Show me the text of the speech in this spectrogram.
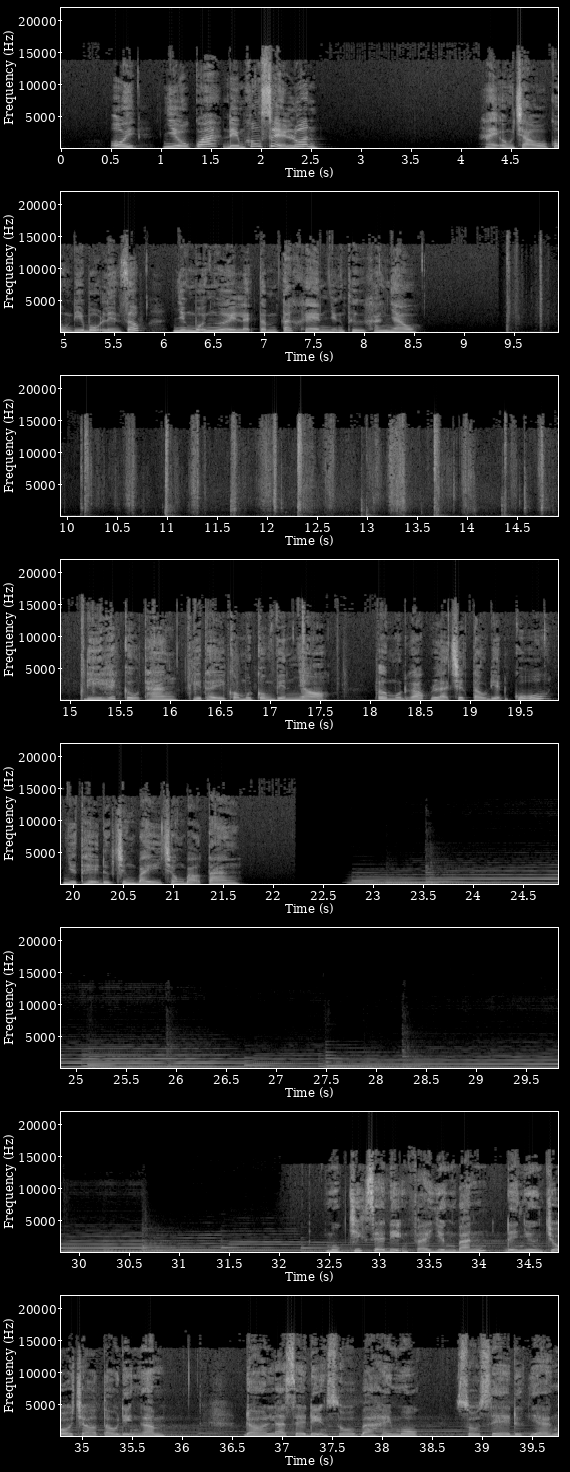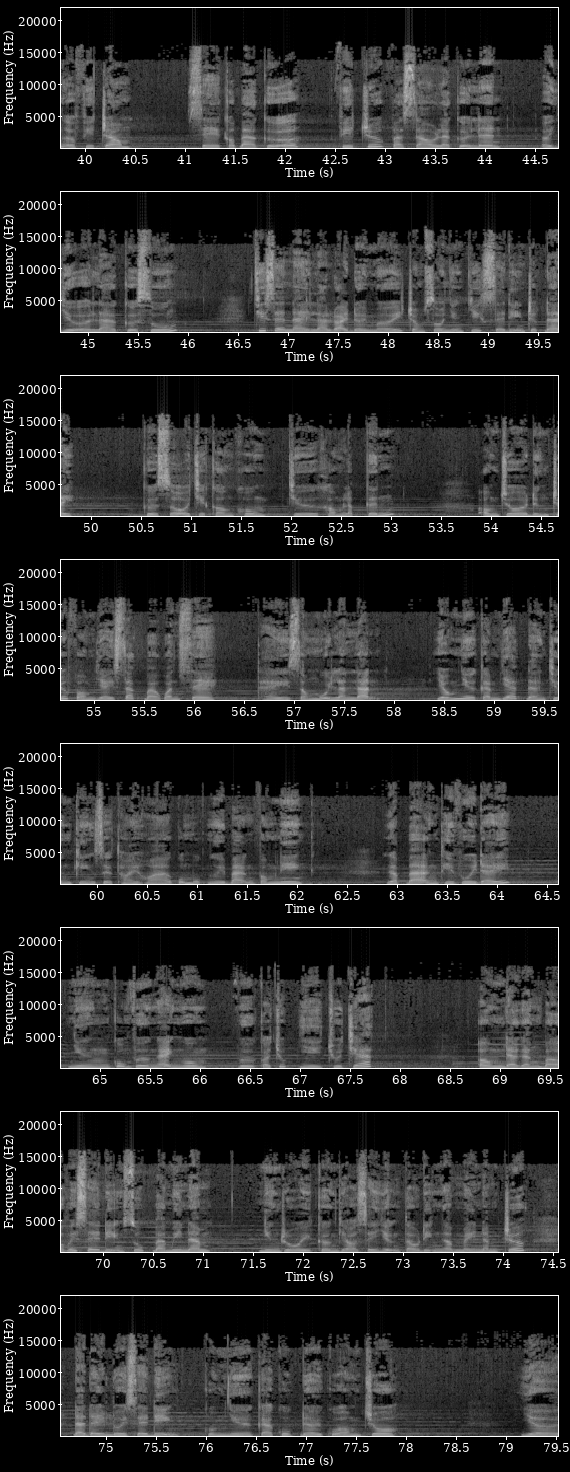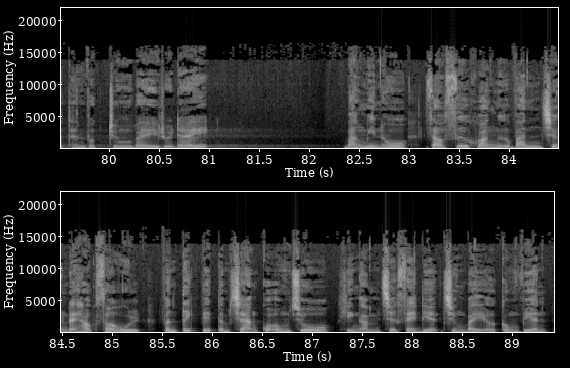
Ôi, nhiều quá, đếm không xuể luôn. Hai ông cháu cùng đi bộ lên dốc, nhưng mỗi người lại tấm tắc khen những thứ khác nhau. Đi hết cầu thang thì thấy có một công viên nhỏ. Ở một góc là chiếc tàu điện cũ như thể được trưng bày trong bảo tàng. Một chiếc xe điện phải dừng bánh để nhường chỗ cho tàu điện ngầm. Đó là xe điện số 321, số xe được dán ở phía trong. Xe có ba cửa, phía trước và sau là cửa lên, ở giữa là cửa xuống. Chiếc xe này là loại đời mới trong số những chiếc xe điện trước đây. Cửa sổ chỉ còn khung chứ không lắp kính. Ông Trôi đứng trước vòng dây sắt bao quanh xe, thấy sống mũi lành lạnh, giống như cảm giác đang chứng kiến sự thoái hóa của một người bạn vong niên. Gặp bạn thì vui đấy, nhưng cũng vừa ngại ngùng, vừa có chút gì chua chát. Ông đã gắn bó với xe điện suốt 30 năm, nhưng rồi cơn gió xây dựng tàu điện ngầm mấy năm trước đã đẩy lùi xe điện cũng như cả cuộc đời của ông Cho. Giờ thành vật trưng bày rồi đấy. Bang Min Ho, giáo sư khoa ngữ văn trường đại học Seoul, phân tích về tâm trạng của ông Cho khi ngắm chiếc xe điện trưng bày ở công viên.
